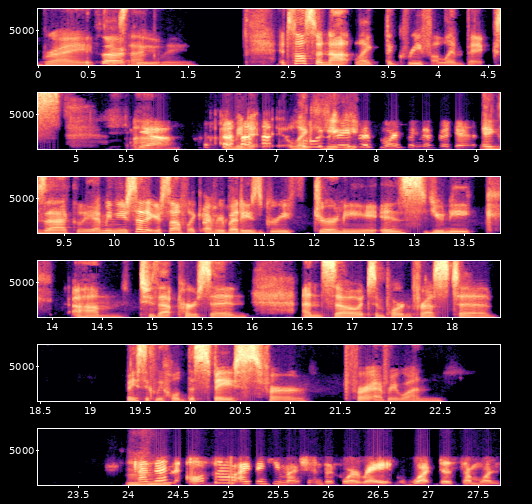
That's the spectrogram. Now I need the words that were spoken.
right. Exactly. exactly. It's also not like the grief Olympics. Yeah. Um, I mean, like Whose grief is more significant. Exactly. I mean, you said it yourself. Like everybody's grief journey is unique um, to that person, and so it's important for us to basically hold the space for for everyone. Mm-hmm. And then also, I think you mentioned before, right? What does someone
